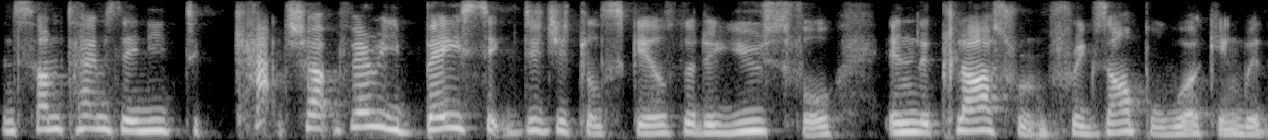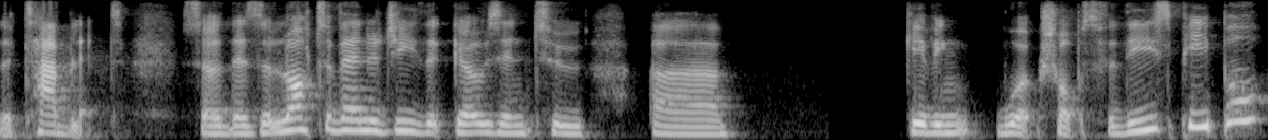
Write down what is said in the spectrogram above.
and sometimes they need to catch up very basic digital skills that are useful in the classroom, for example, working with a tablet. So there's a lot of energy that goes into uh, giving workshops for these people.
